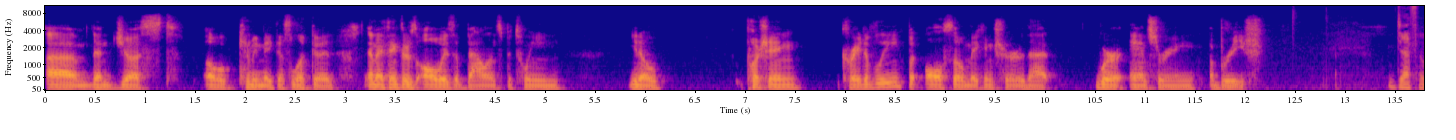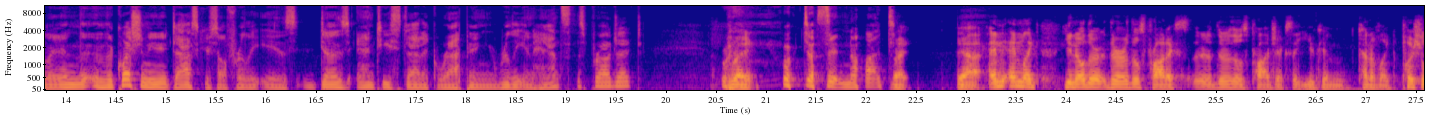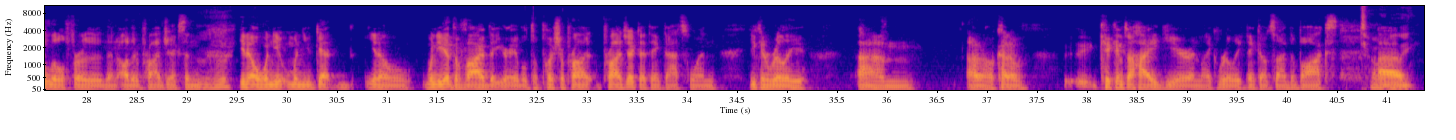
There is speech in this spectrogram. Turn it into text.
um, than just oh, can we make this look good? And I think there's always a balance between, you know, pushing creatively, but also making sure that we're answering a brief. Definitely. And the, and the question you need to ask yourself really is Does anti static wrapping really enhance this project? Right. or does it not? Right. Yeah, and and like you know there there are those products there, there are those projects that you can kind of like push a little further than other projects, and you know when you when you get you know when you get the vibe that you're able to push a pro- project, I think that's when you can really, um, I don't know, kind of kick into high gear and like really think outside the box. Totally. Um,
